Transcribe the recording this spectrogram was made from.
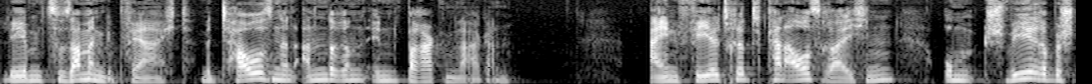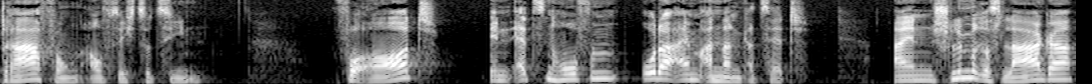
leben zusammengepfercht mit tausenden anderen in Barackenlagern. Ein Fehltritt kann ausreichen, um schwere Bestrafung auf sich zu ziehen. Vor Ort, in Etzenhofen oder einem anderen KZ. Ein schlimmeres Lager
